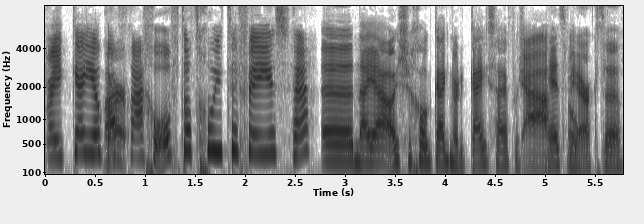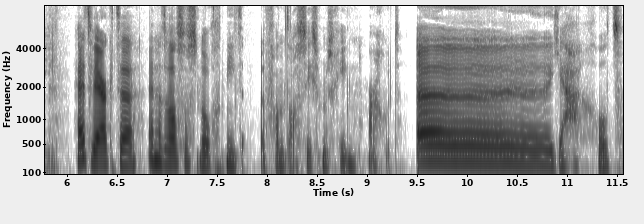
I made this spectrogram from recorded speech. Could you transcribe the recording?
Maar je kan je ook Maar- afvragen of dat goede tv is, hè? Eh, nou ja, als je gewoon kijkt naar de kijkcijfers, Ja, het werkte. Het werkte en het was alsnog niet fantastisch misschien, maar goed. Eh, ja, god.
